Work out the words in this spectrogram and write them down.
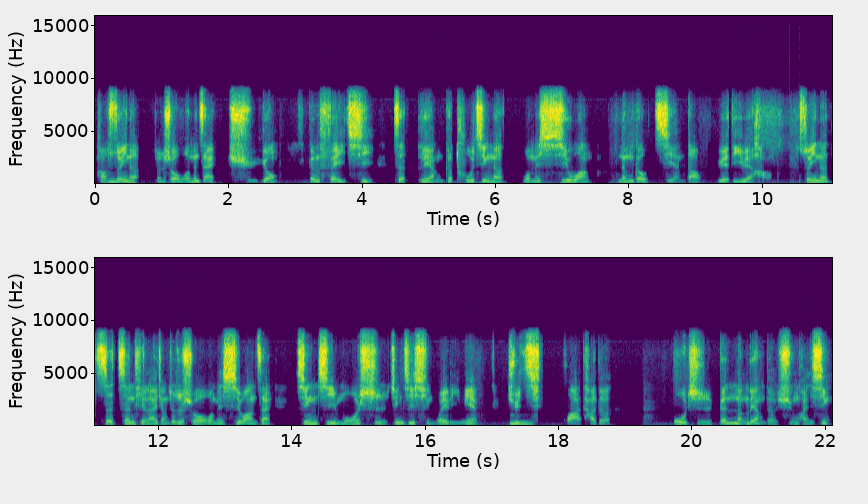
好，所以呢，就是说我们在取用跟废弃这两个途径呢，我们希望。能够减到越低越好，所以呢，这整体来讲就是说，我们希望在经济模式、经济行为里面去强化它的物质跟能量的循环性，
